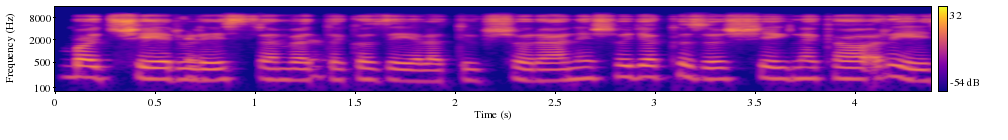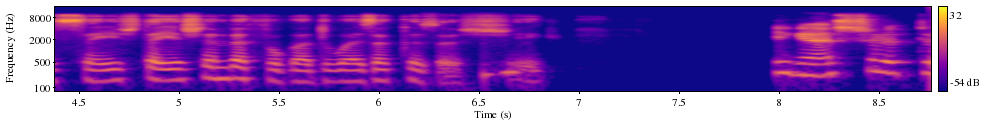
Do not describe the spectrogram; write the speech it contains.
Vagy sérülést szenvedtek az életük során, és hogy a közösségnek a része is teljesen befogadó ez a közösség. Igen, sőt,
